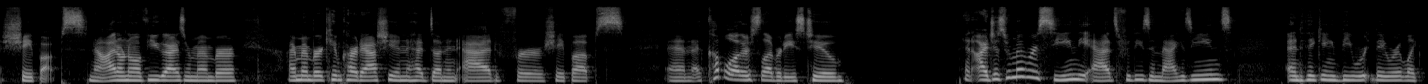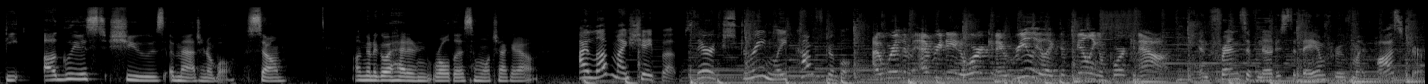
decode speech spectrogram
Shape Ups. Now, I don't know if you guys remember. I remember Kim Kardashian had done an ad for Shape Ups and a couple other celebrities too. And I just remember seeing the ads for these in magazines and thinking they were they were like the ugliest shoes imaginable. So, I'm going to go ahead and roll this and we'll check it out. I love my shape ups. They're extremely comfortable. I wear them every day to work and I really like the feeling of working out. And friends have noticed that they improve my posture.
